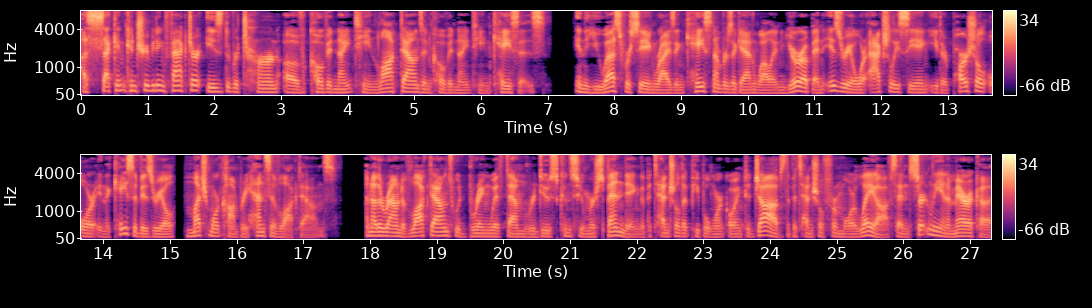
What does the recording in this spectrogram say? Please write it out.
A second contributing factor is the return of COVID 19 lockdowns and COVID 19 cases. In the US, we're seeing rising case numbers again, while in Europe and Israel, we're actually seeing either partial or, in the case of Israel, much more comprehensive lockdowns. Another round of lockdowns would bring with them reduced consumer spending, the potential that people weren't going to jobs, the potential for more layoffs, and certainly in America,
